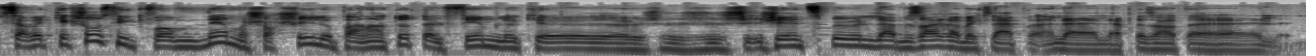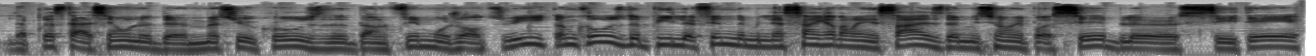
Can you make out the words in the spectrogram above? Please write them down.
ça va être quelque chose qui va venir me chercher pendant tout le film que j'ai un petit peu de la misère avec la, la, la, prestation de Monsieur Cruise dans le film aujourd'hui. Tom Cruise, depuis le film de 1996 de Mission Impossible, c'était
